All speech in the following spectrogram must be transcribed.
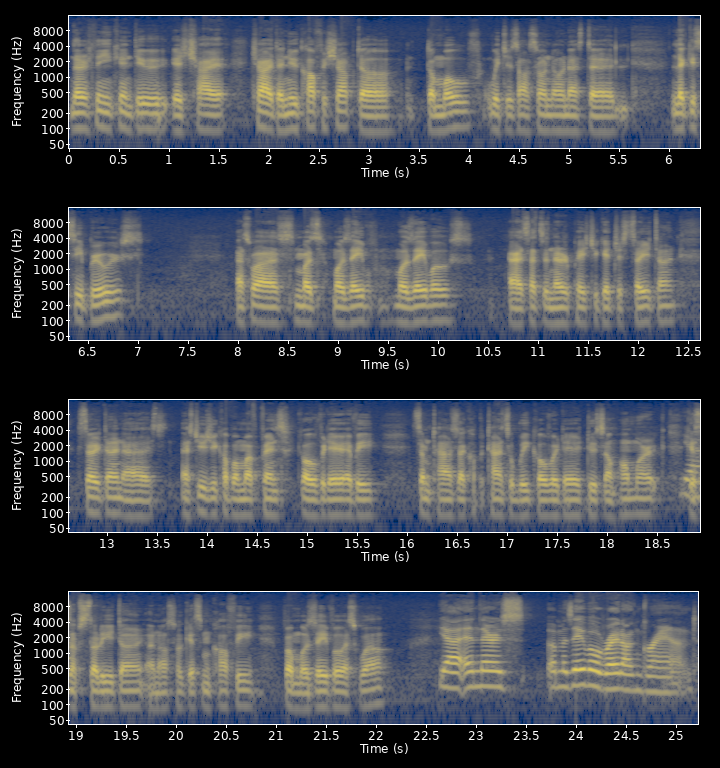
another thing you can do is try try the new coffee shop, the the Mauve, which is also known as the Legacy Brewers, as well as Mos- Mosaic as that's another place to get your study done. Study done. As as usually a couple of my friends go over there every sometimes a couple times a week over there, do some homework, Yeah. get some study done, and also get some coffee from Mazevo as well. Yeah, and there's uh, a Mazevo right on Grand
